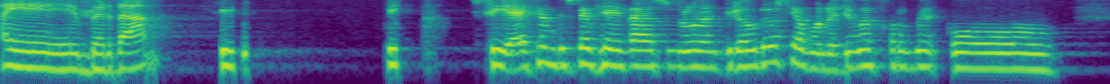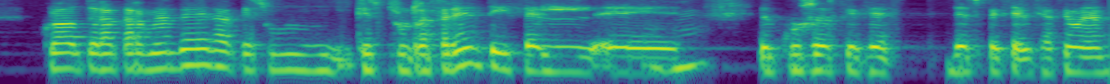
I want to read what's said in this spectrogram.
¿verdad? Sí. sí. hay gente especializada solo en anquiloglosia. Bueno, yo me formé con, doctora Carmen Vega, que es un, que es un referente, hice el, eh, el curso de, especialización en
